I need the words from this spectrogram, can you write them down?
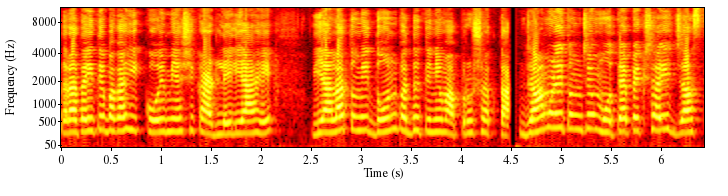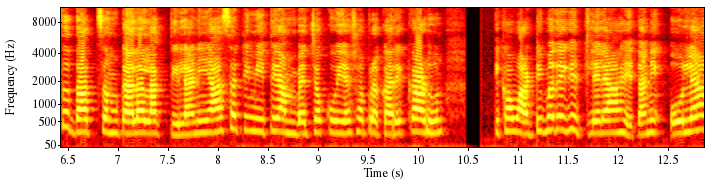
तर आता इथे बघा ही कोय मी अशी काढलेली आहे. याला तुम्ही दोन पद्धतीने वापरू शकता. ज्यामुळे तुमचे मोत्यापेक्षाही जास्त दात चमकायला लागतील आणि यासाठी मी इथे आंब्याच्या कोई अशा प्रकारे काढून एका वाटीमध्ये घेतलेल्या आहेत आणि ओल्या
